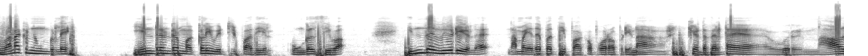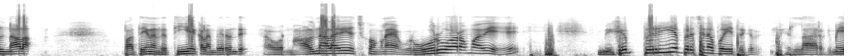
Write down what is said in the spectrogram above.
வணக்கம் நண்பர்களே. என்றென்று மக்களின் வெற்றி பாதையில் உங்கள் சிவா. இந்த வீடியோவில் நம்ம எதை பற்றி பார்க்க போகிறோம் அப்படின்னா கிட்டத்தட்ட ஒரு நாலு நாளாக பார்த்தீங்கன்னா இந்த திங்கக்கிழமையிலேருந்து ஒரு நாலு நாளாகவே வச்சுக்கோங்களேன் ஒரு ஒரு வாரமாகவே மிகப்பெரிய பிரச்சனை போயிட்டுருக்குது எல்லாருக்குமே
